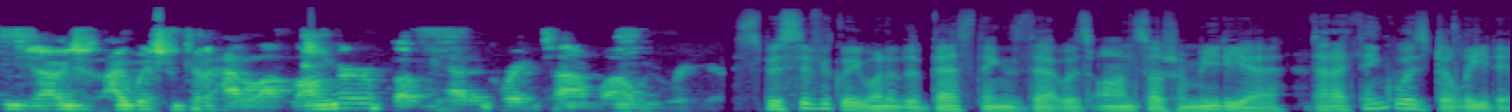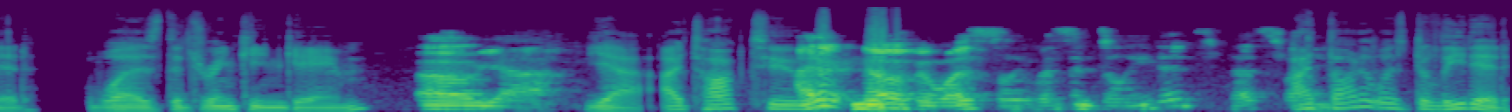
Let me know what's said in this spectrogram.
you know I just i wish we could have had a lot longer but we had a great time while we were here Specifically, one of the best things that was on social media that I think was deleted was the drinking game. oh yeah Yeah, I talked to. i don't know if it was deleted was it deleted that's I thought it was deleted.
